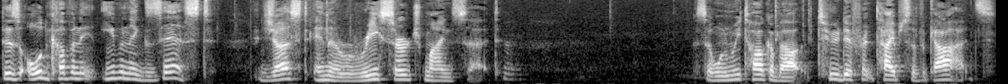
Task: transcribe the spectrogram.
Does old covenant even exist? Just in a research mindset. Hmm. So when we talk about two different types of gods,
